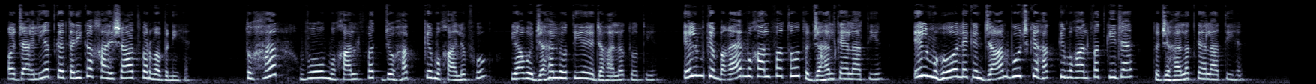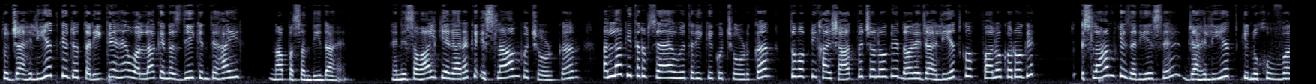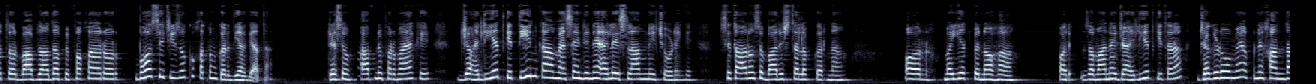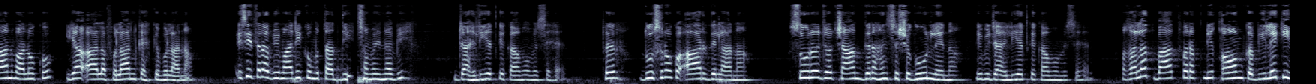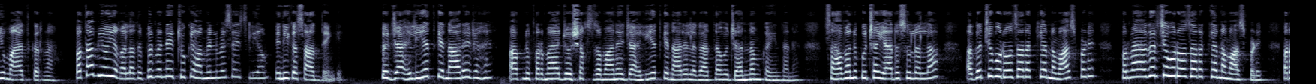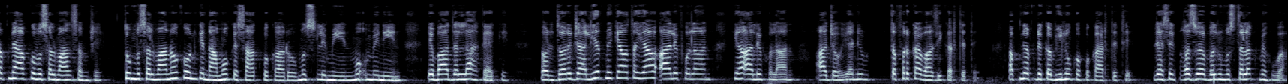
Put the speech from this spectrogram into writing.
اور جاہلیت کا طریقہ خواہشات پر مبنی ہے۔ تو ہر وہ مخالفت جو حق کے مخالف ہو یا وہ جہل ہوتی ہے یا جہالت ہوتی ہے۔ علم کے بغیر مخالفت ہو تو جہل کہلاتی ہے۔ علم ہو لیکن جان بوجھ کے حق کی مخالفت کی جائے تو جہالت کہلاتی ہے۔ تو جاہلیت کے جو طریقے ہیں وہ اللہ کے نزدیک انتہائی ناپسندیدہ ہے یعنی سوال کیا جا رہا ہے کہ اسلام کو چھوڑ کر اللہ کی طرف سے آئے ہوئے طریقے کو چھوڑ کر تم اپنی خواہشات پہ چلو گے، دور جاہلیت کو فالو کرو گے؟ اسلام کے ذریعے سے جاہلیت کی نخوت اور باپ دادا پہ فخر اور بہت سی چیزوں کو ختم کر دیا گیا تھا۔ جیسے آپ نے فرمایا کہ جاہلیت کے تین کام ایسے ہیں جنہیں اہل اسلام نہیں چھوڑیں گے۔ ستاروں سے بارش طلب کرنا اور میت پہ نوحا اور زمانے جاہلیت کی طرح جھگڑوں میں اپنے خاندان والوں کو یا اعلی فلان کہہ کے بلانا۔ اسی طرح بیماری کو متعدی سمجھنا بھی جاہلیت کے کاموں میں سے ہے۔ پھر دوسروں کو آر دلانا، سورج اور چاند گرہن سے شگون لینا، یہ بھی جاہلیت کے کاموں میں سے ہے۔ غلط بات پر اپنی قوم قبیلے کی حمایت کرنا۔ پتا بھی ہو یہ غلط ہے، پھر میں نہیں، چونکہ ہم ان میں سے، اس لیے ہم انہیں کا ساتھ دیں گے۔ پھر جاہلیت کے نعرے جو ہیں، آپ نے فرمایا جو شخص زمانے جاہلیت کے نعرے لگاتا ہے، وہ جہنم کا ایندھن ہے۔ صحابہ نے پوچھا، یا رسول اللہ، اگرچہ وہ روزہ رکھے اور نماز پڑھے؟ فرمایا، اگرچہ وہ روزہ رکھے اور نماز پڑھے اور اپنے آپ کو مسلمان سمجھے۔ تم مسلمانوں کو ان کے ناموں کے ساتھ پکارو، مسلمین، مؤمنین، عباد اللہ کہہ کے۔ اور دور جالیت میں کیا ہوتا، یا آل فلان، یا آل فلان، آ جاؤ۔ یعنی تفرقہ بازی کرتے تھے، اپنے اپنے قبیلوں کو پکارتے تھے، جیسے غزب بن مستلق میں ہوا۔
